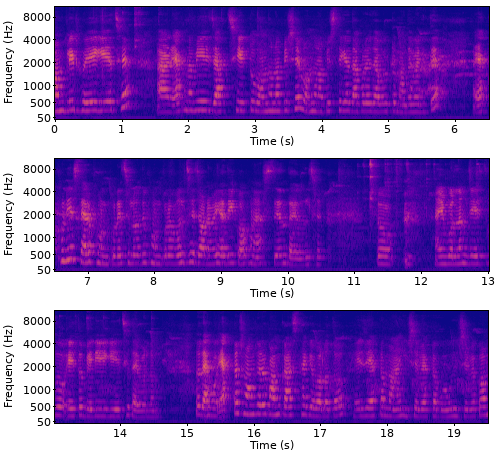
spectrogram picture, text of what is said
কমপ্লিট হয়ে গিয়েছে। আর এখন আমি যাচ্ছি একটু বন্ধন অফিসে। বন্ধন অফিস থেকে তারপরে যাব একটু মাদের বাড়িতে। এক্ষুনি স্যার ফোন করেছিল, ওদের ফোন করে বলছে জনমেঘাদি কখন আসছেন? তাই বলছে। তো আমি বললাম যে, এই তো এই তো বেরিয়ে গিয়েছি, তাই বললাম। তো দেখো, একটা সংসারে কম কাজ থাকে বলো তো এই যে একটা মা হিসেবে, একটা বউ হিসেবে কম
